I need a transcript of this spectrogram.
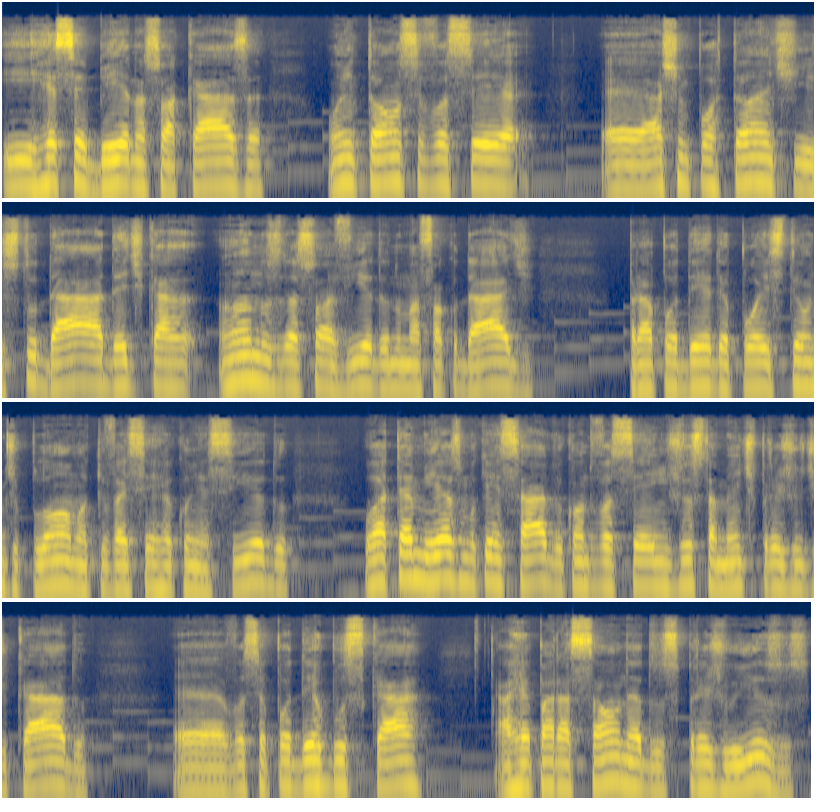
e receber na sua casa, ou então se você é, acha importante estudar, dedicar anos da sua vida numa faculdade para poder depois ter um diploma que vai ser reconhecido ou até mesmo, quem sabe, quando você é injustamente prejudicado, é, você poder buscar a reparação né, dos prejuízos,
